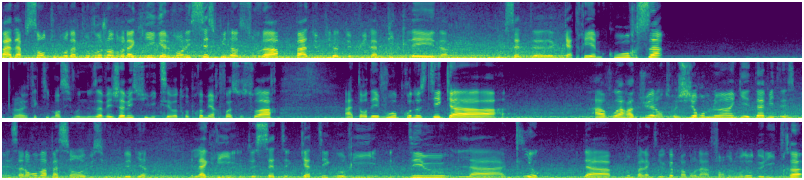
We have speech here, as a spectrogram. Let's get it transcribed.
pas d'absent, tout le monde a pu rejoindre la grille également. Les 16 pilotes sont là, pas de pilote depuis la pit lane pour cette euh, quatrième course. Alors effectivement, si vous ne nous avez jamais suivi, que c'est votre première fois ce soir, attendez-vous au pronostic à avoir un duel entre Jérôme Lehing et David Lespèce. Alors on va passer en revue, si vous voulez bien, la grille de cette catégorie DE, la Clio, la, non pas la Clio pardon, la Formule de litre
